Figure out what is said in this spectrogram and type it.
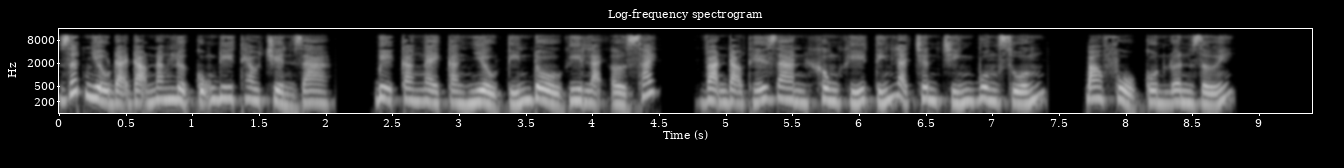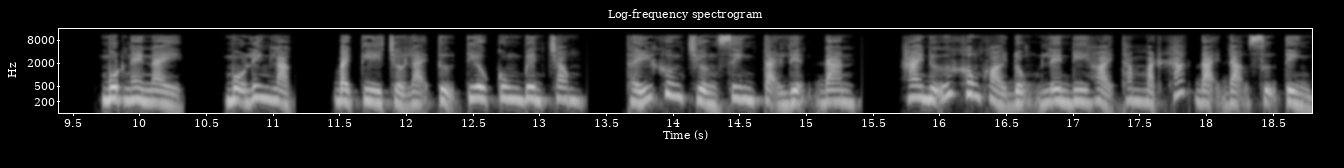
Rất nhiều đại đạo năng lực cũng đi theo truyền ra, bị càng ngày càng nhiều tín đồ ghi lại ở sách. Vạn đạo thế gian không khí tính là chân chính buông xuống, bao phủ côn luân giới. Một ngày này, mộ linh lạc, bạch kỳ trở lại tự tiêu cung bên trong, thấy khương trường sinh tại luyện đan, hai nữ không khỏi đụng lên đi hỏi thăm mặt khác đại đạo sự tình.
